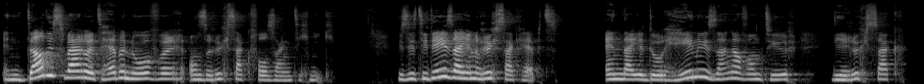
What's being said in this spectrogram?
En dat is waar we het hebben over onze rugzak vol zangtechniek. Dus het idee is dat je een rugzak hebt en dat je doorheen je zangavontuur die rugzak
